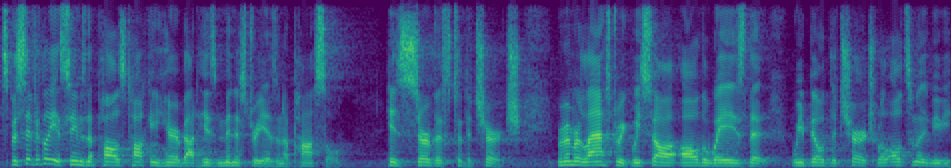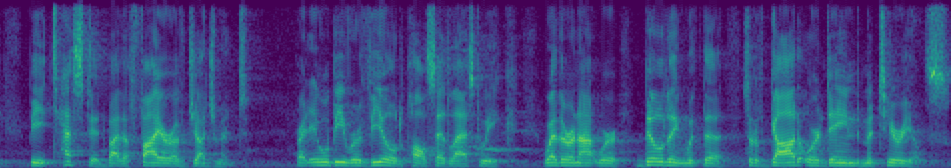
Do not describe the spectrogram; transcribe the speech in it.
Specifically, it seems that Paul's talking here about his ministry as an apostle, his service to the church. Remember last week we saw all the ways that we build the church will ultimately be, be tested by the fire of judgment. Right? It will be revealed, Paul said last week, whether or not we're building with the sort of God ordained materials.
